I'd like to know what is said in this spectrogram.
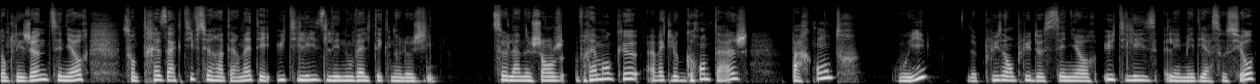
Donc les jeunes seniors sont très actifs sur Internet et utilisent les nouvelles technologies. Cela ne change vraiment que avec le grand âge. Par contre, oui, de plus en plus de seniors utilisent les médias sociaux,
